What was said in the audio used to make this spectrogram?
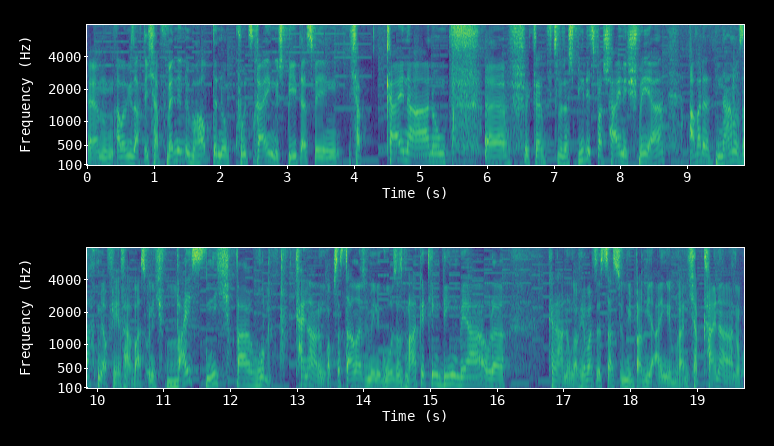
Ähm, aber wie gesagt, ich habe, wenn denn überhaupt, nur kurz reingespielt. Deswegen, ich habe keine Ahnung. Äh, das Spiel ist wahrscheinlich schwer, aber der Name sagt mir auf jeden Fall was und ich weiß nicht warum. Keine Ahnung, ob es das damals irgendwie ein großes Marketing-Ding wäre oder keine Ahnung. Auf jeden Fall ist das irgendwie bei mir eingebrannt. Ich habe keine Ahnung.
